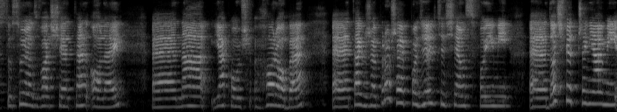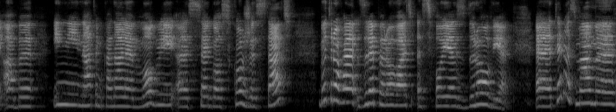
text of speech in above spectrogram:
stosując właśnie ten olej na jakąś chorobę. E, Także proszę podzielcie się swoimi e, doświadczeniami, aby inni na tym kanale mogli e, z tego skorzystać, by trochę zreperować swoje zdrowie. Teraz mamy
